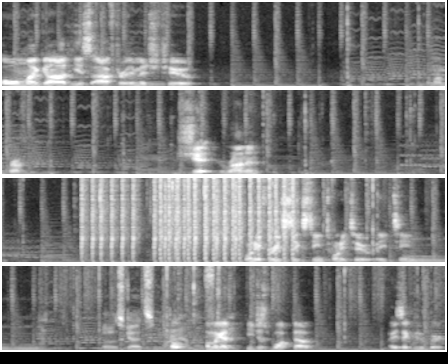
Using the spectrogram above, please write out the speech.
Oh my god, he's after image too. Come on, bro. Jit running. 23, 16, 22, 18. Ooh. Oh, this guy had some Oh, ammo oh my god, he just walked out. Oh, he's a goober.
